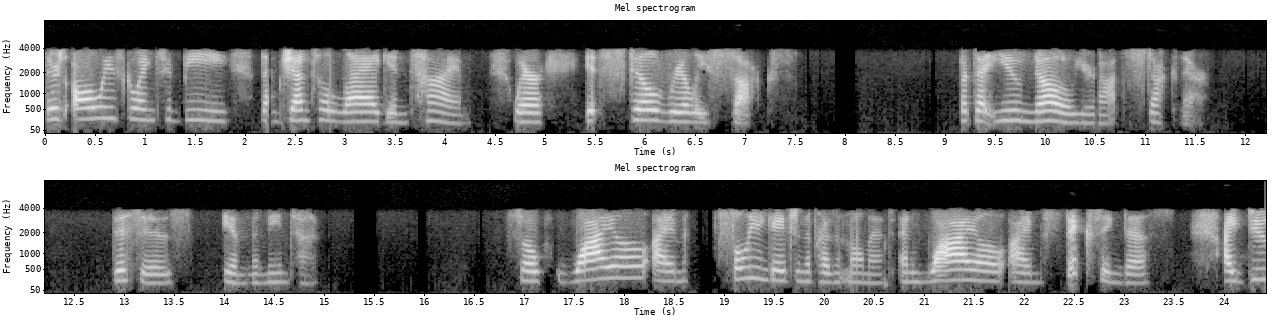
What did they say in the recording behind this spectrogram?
There's always going to be that gentle lag in time where it still really sucks, but that you know you're not stuck there. This is in the meantime. So while I'm fully engaged in the present moment and while I'm fixing this, I do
